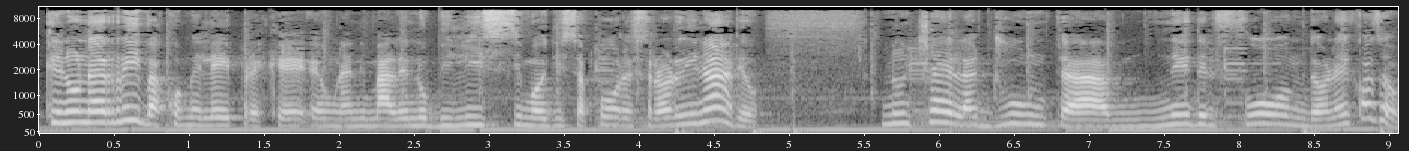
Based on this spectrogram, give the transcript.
che non arriva come lepre che è un animale nobilissimo e di sapore straordinario. Non c'è l'aggiunta né del fondo né cosa.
